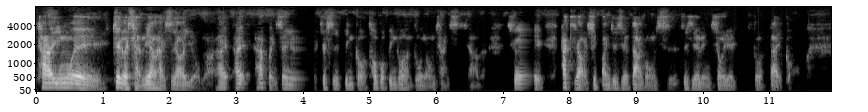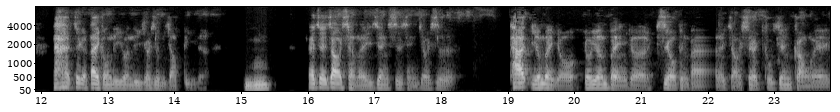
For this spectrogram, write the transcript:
它因为这个产量还是要有嘛，它它它本身就是并购，透过并购很多农场起家的，所以它只好去帮这些大公司、这些零售业做代工，那这个代工利润率就是比较低的，嗯哼。那这造成了一件事情，就是它原本由由原本一个自有品牌的角色，逐渐转为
